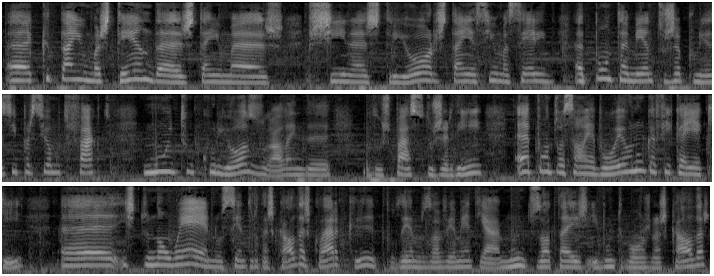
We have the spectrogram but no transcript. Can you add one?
Uh, que tem umas tendas, tem umas piscinas exteriores, tem assim uma série de apontamentos japoneses e pareceu-me de facto muito curioso, além de, do espaço do jardim. A pontuação é boa, eu nunca fiquei aqui. Uh, isto não é no centro das Caldas, claro que podemos, obviamente, e há muitos hotéis e muito bons nas Caldas,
